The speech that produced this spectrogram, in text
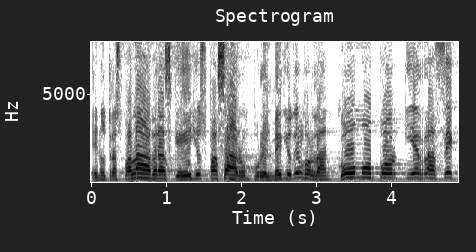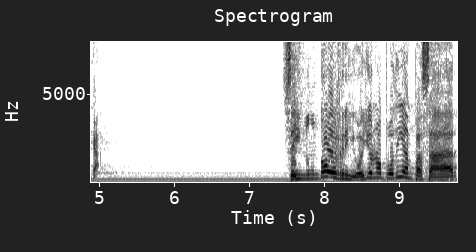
En otras palabras, que ellos pasaron por el medio del Jordán como por tierra seca. Se inundó el río, ellos no podían pasar.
